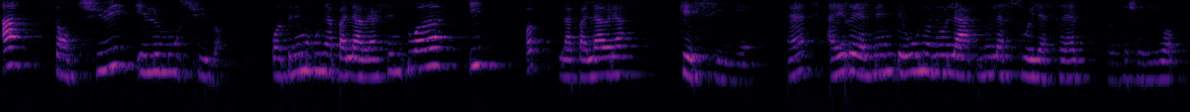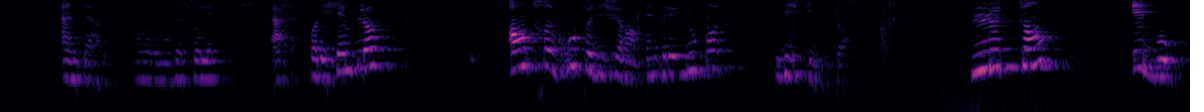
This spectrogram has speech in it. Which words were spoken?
accentué et le mot suivant. Cuando tenemos una palabra acentuada y hop, la palabra que sigue. ¿eh? Ahí realmente uno no la, no la suele hacer, por eso yo digo interdite, ¿eh? porque no se suele hacer. Por ejemplo, entre groupes différents, entre grupos distintos. Le temps est beau.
